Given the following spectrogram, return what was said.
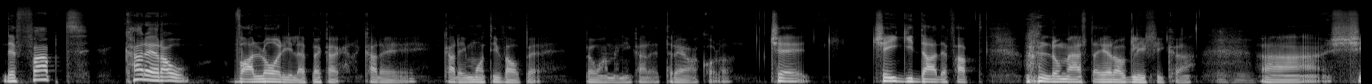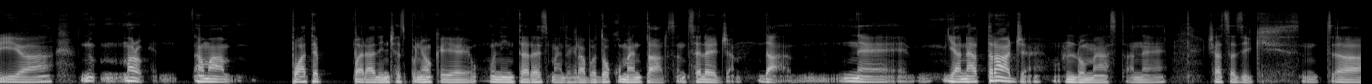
de fapt, care erau valorile pe care, care, care îi motivau pe, pe oamenii care trăiau acolo. Ce, ce îi ghida, de fapt, în lumea asta ieroglifică. Mhm. Uh, și, uh, nu, mă rog, am, poate părea din ce spun eu că e un interes mai degrabă documentar, să înțelegem. Da, ne, ea ne atrage în lumea asta, ne, și asta zic, sunt, uh,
